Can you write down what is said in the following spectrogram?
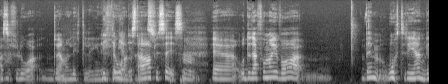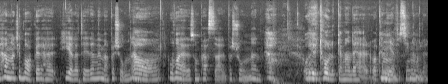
alltså för då, då är man lite längre Lite ifrån. mer distans. Ja, precis. mm, Eh, och det där får man ju vara... Vem, återigen, vi hamnar tillbaka i det här hela tiden. Vem är personen? ja. Och vad är det som passar personen? Och hur tolkar man det här? Vad kan vi ge för signaler?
